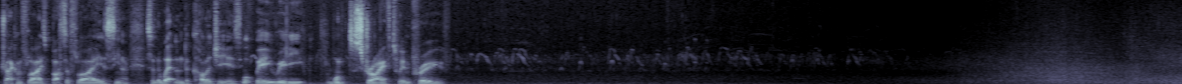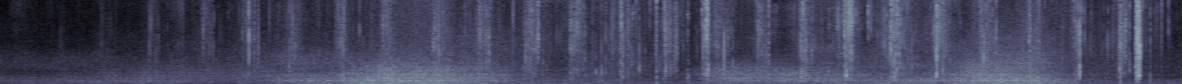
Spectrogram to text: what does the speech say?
dragonflies, butterflies, you know. So the wetland ecology is what we really want to strive to improve.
